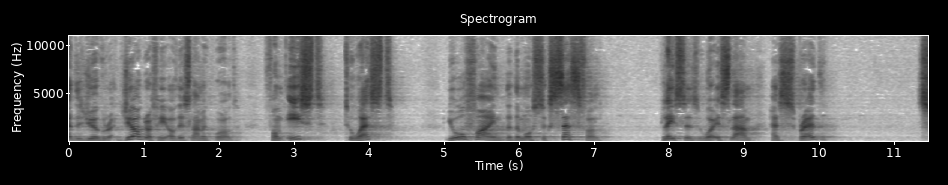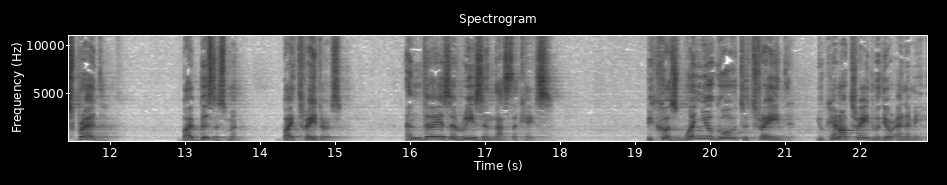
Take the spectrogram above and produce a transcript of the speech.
at the geogra geography of the Islamic world, from east to west, you will find that the most successful places where Islam has spread, spread by businessmen, by traders. And there is a reason that's the case. Because when you go to trade, you cannot trade with your enemy.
